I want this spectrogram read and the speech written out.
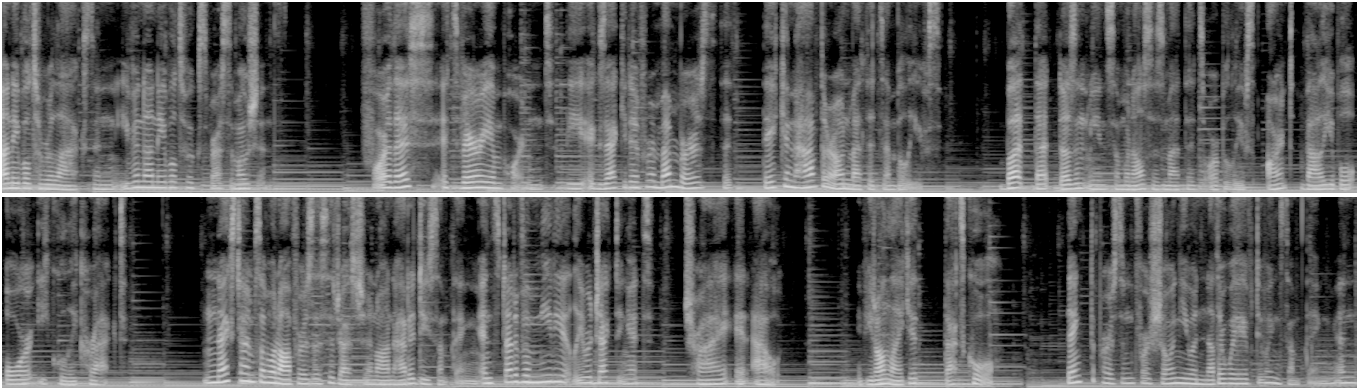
unable to relax, and even unable to express emotions. For this, it's very important the executive remembers that they can have their own methods and beliefs. But that doesn't mean someone else's methods or beliefs aren't valuable or equally correct. Next time someone offers a suggestion on how to do something, instead of immediately rejecting it, try it out. If you don't like it, that's cool. Thank the person for showing you another way of doing something and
